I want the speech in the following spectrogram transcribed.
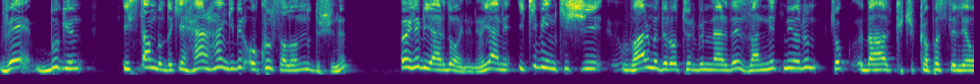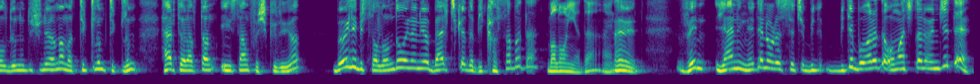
Ve bugün İstanbul'daki herhangi bir okul salonunu düşünün. Öyle bir yerde oynanıyor. Yani 2000 kişi var mıdır o türbünlerde zannetmiyorum. Çok daha küçük kapasiteli olduğunu düşünüyorum ama tıklım tıklım her taraftan insan fışkırıyor. Böyle bir salonda oynanıyor Belçika'da bir kasabada. Balonya'da aynen. Evet. Ve yani neden orası seçildi? Bir, bir de bu arada o maçtan önce de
